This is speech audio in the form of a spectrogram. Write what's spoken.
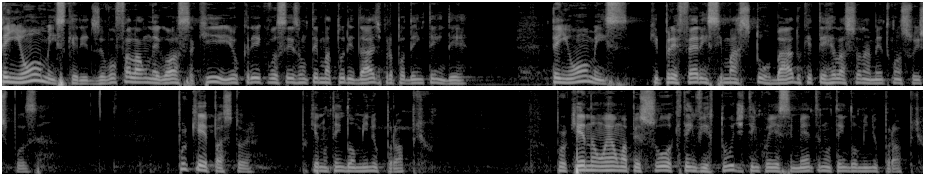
Tem homens, queridos, eu vou falar um negócio aqui e eu creio que vocês vão ter maturidade para poder entender. Tem homens que preferem se masturbar do que ter relacionamento com a sua esposa. Por quê, pastor? Porque não tem domínio próprio. Porque não é uma pessoa que tem virtude, tem conhecimento e não tem domínio próprio.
